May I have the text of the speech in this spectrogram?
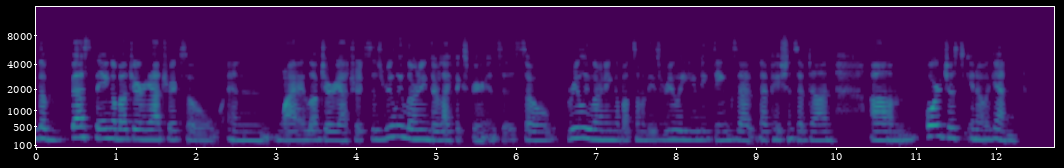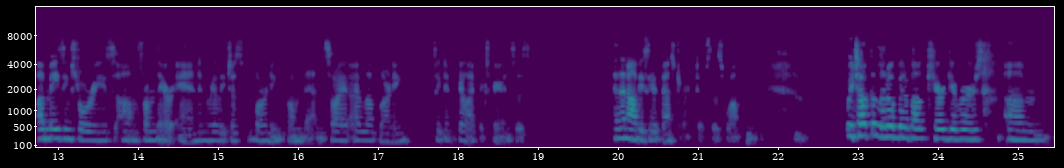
the best thing about geriatrics so and why i love geriatrics is really learning their life experiences so really learning about some of these really unique things that that patients have done um, or just you know again amazing stories um, from their end and really just learning from them. So I, I love learning significant life experiences. And then obviously advanced directives as well. We talk a little bit about caregivers. Um,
